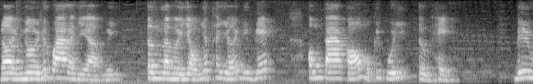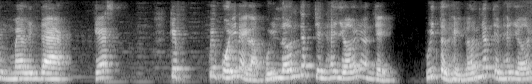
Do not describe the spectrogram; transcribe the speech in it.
Rồi người thứ ba là gì à người từng là người giàu nhất thế giới Bill Gates. Ông ta có một cái quỹ từ thiện. Bill Melinda Gates. Cái cái quỹ này là quỹ lớn nhất trên thế giới anh chị. Quỹ từ thiện lớn nhất trên thế giới.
